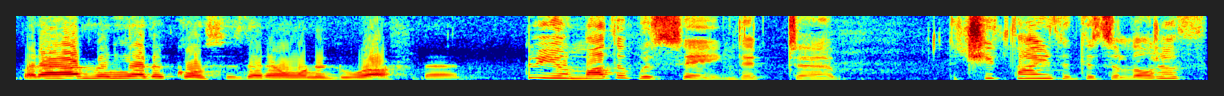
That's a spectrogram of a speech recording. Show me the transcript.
but I have many other courses that I want to do after that. Your mother was saying that, uh, she finds that there's a lot of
